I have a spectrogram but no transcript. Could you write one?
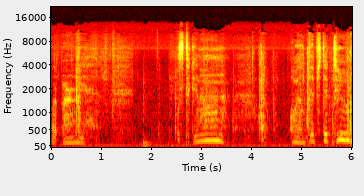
what are we sticking on? Oil dipstick tube.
